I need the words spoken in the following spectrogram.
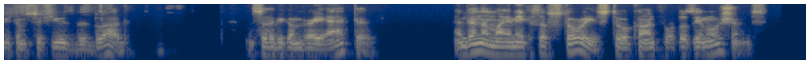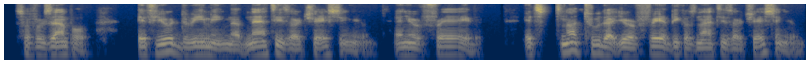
become suffused with blood. And so they become very active. And then the mind makes up stories to account for those emotions. So, for example, if you're dreaming that Nazis are chasing you and you're afraid, it's not true that you're afraid because Nazis are chasing you.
